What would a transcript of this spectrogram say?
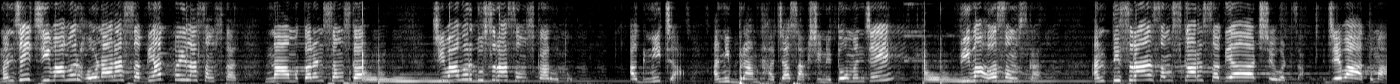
म्हणजे जीवावर होणारा सगळ्यात पहिला संस्कार नामकरण संस्कार. जीवावर दुसरा संस्कार होतो अग्नीच्या आणि ब्राह्मणाच्या साक्षीने तो म्हणजे विवाह संस्कार. आणि तिसरा संस्कार सगळ्यात शेवटचा. जेव्हा आत्मा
